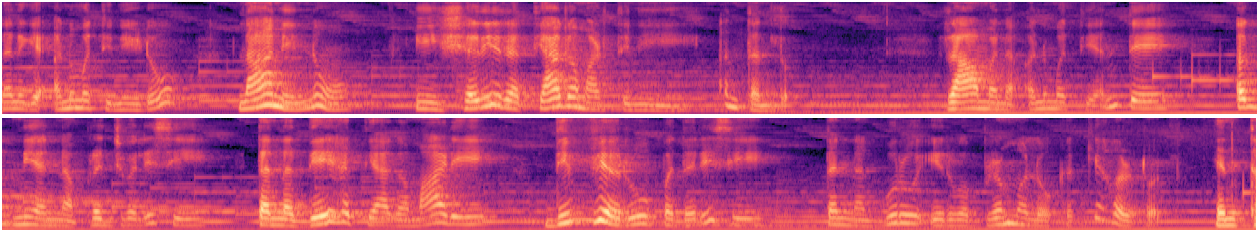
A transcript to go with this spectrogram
ನನಗೆ ಅನುಮತಿ ನೀಡು. ನಾನಿನ್ನು ಈ ಶರೀರ ತ್ಯಾಗ ಮಾಡ್ತೀನಿ ಅಂತಂದ್ಲು. ರಾಮನ ಅನುಮತಿಯಂತೆ ಅಗ್ನಿಯನ್ನು ಪ್ರಜ್ವಲಿಸಿ, ತನ್ನ ದೇಹ ತ್ಯಾಗ ಮಾಡಿ, ದಿವ್ಯ ರೂಪ ಧರಿಸಿ ತನ್ನ ಗುರು ಇರುವ ಬ್ರಹ್ಮಲೋಕಕ್ಕೆ ಹೊರಟೋದು ಎಂಥ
